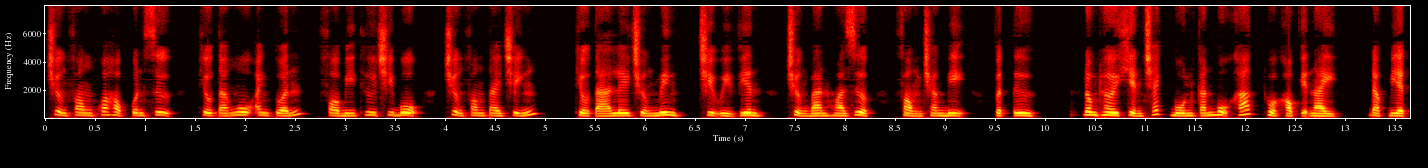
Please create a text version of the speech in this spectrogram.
trưởng phòng khoa học quân sự, Thiếu tá Ngô Anh Tuấn, Phó Bí thư tri bộ, trưởng phòng tài chính, Thiếu tá Lê Trường Minh, tri ủy viên, trưởng ban hóa dược, phòng trang bị, vật tư. Đồng thời khiển trách bốn cán bộ khác thuộc học viện này, đặc biệt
